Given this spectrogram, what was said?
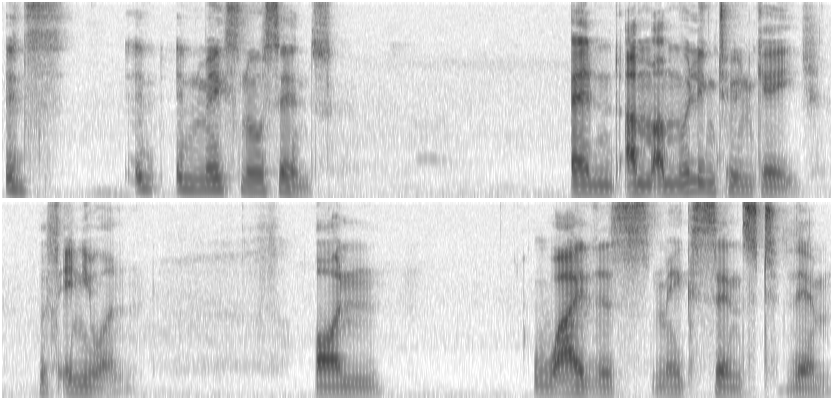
It's it it makes no sense. And I'm I'm willing to engage with anyone on why this makes sense to them.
